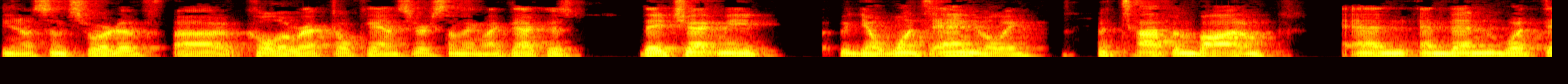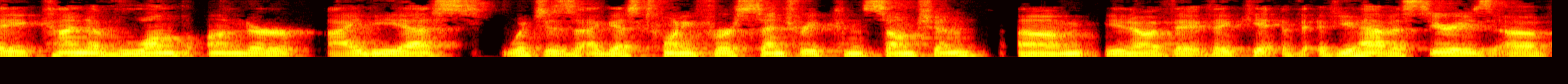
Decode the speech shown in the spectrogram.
you know, some sort of uh, colorectal cancer or something like that. Cause they check me, you know, once annually, top and bottom. And, and then what they kind of lump under IBS, which is, I guess, 21st century consumption. Um, you know, if they, if they if you have a series of,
